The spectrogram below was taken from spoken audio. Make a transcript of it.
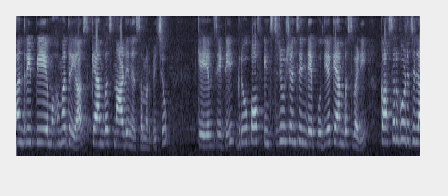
മന്ത്രി P A Muhammad Riyas campus നാടിന് സമർപ്പിച്ചു. K M C T group of ഇൻസ്റ്റിറ്റ്യൂഷൻസിന്റെ പുതിയ ക്യാമ്പസ് വഴി കാസർഗോഡ് ജില്ല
